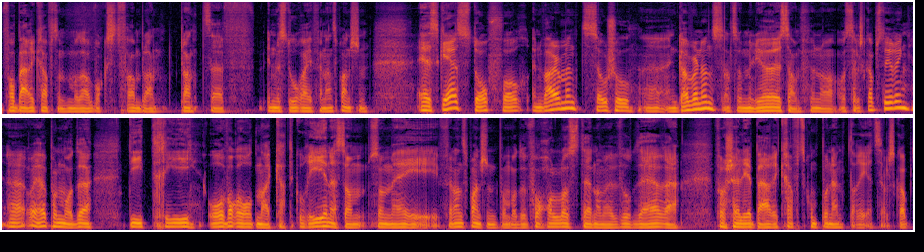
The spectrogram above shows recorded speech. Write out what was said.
for bærekraft som på en måte har vokst fram blant blant eh, investorer i finansbransjen. ESG står for Environment, Social uh, and Governance, altså miljø, samfunn og, og selskapsstyring, uh, og er på en måte de tre overordna kategoriene som, som vi i finansbransjen på en måte forholder oss til når vi vurderer forskjellige bærekraftskomponenter i et selskap.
